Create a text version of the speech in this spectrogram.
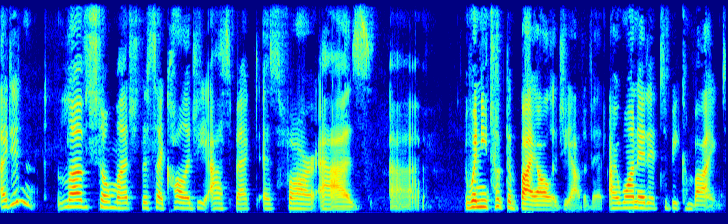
I didn't love so much the psychology aspect as far as uh, when you took the biology out of it. I wanted it to be combined.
